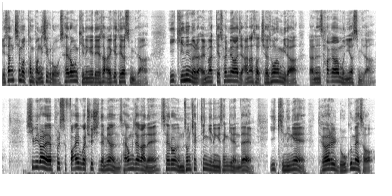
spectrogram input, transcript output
예상치 못한 방식으로 새로운 기능에 대해서 알게 되었습니다. 이 기능을 알맞게 설명하지 않아서 죄송합니다. 라는 사과문이었습니다. 11월에 플스5가 출시되면 사용자 간에 새로운 음성 채팅 기능이 생기는데 이 기능에 대화를 녹음해서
